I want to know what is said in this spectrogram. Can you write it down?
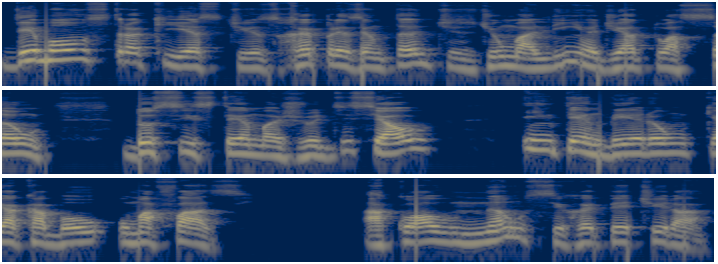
Demonstra que estes representantes de uma linha de atuação do sistema judicial entenderam que acabou uma fase, a qual não se repetirá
